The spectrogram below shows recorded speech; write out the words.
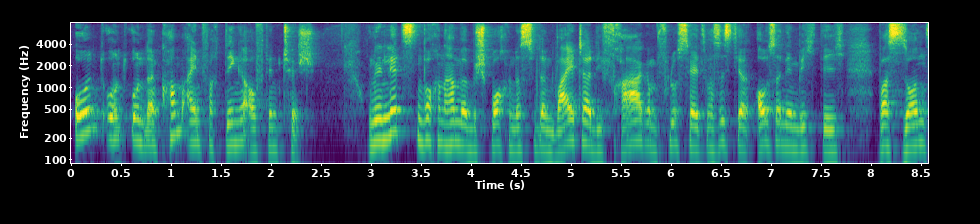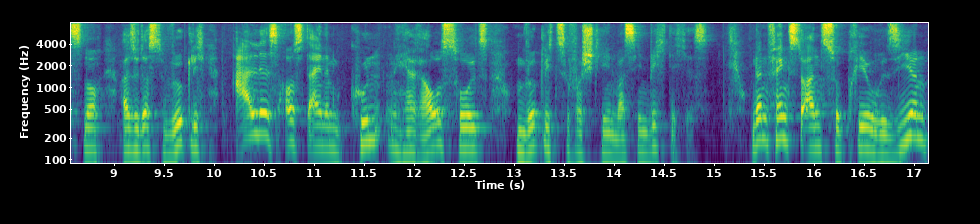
Und, und, und, dann kommen einfach Dinge auf den Tisch. Und in den letzten Wochen haben wir besprochen, dass du dann weiter die Frage im Fluss hältst, was ist dir außerdem wichtig, was sonst noch. Also, dass du wirklich alles aus deinem Kunden herausholst, um wirklich zu verstehen, was ihm wichtig ist. Und dann fängst du an zu priorisieren,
